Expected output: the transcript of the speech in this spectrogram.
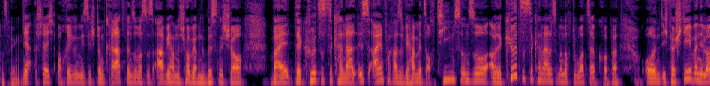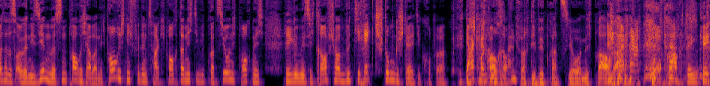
deswegen. Ja, stelle ich auch regelmäßig stumm, gerade wenn sowas ist, ah, wir haben eine Show, wir haben eine Business-Show, weil der kürzeste Kanal ist einfach, also wir haben jetzt auch Teams und so, aber der kürzeste Kanal ist immer noch die WhatsApp-Gruppe und ich verstehe, wenn die Leute das organisieren müssen, brauche ich aber nicht, brauche ich nicht für den Tag, ich brauche da nicht die Vibration, ich brauche nicht regelmäßig draufschauen, wird direkt stumm gestellt, die Gruppe. Gar ich kein Bock brauche drauf. einfach die Vibration. Ich brauche einfach, ich brauche den Kick.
